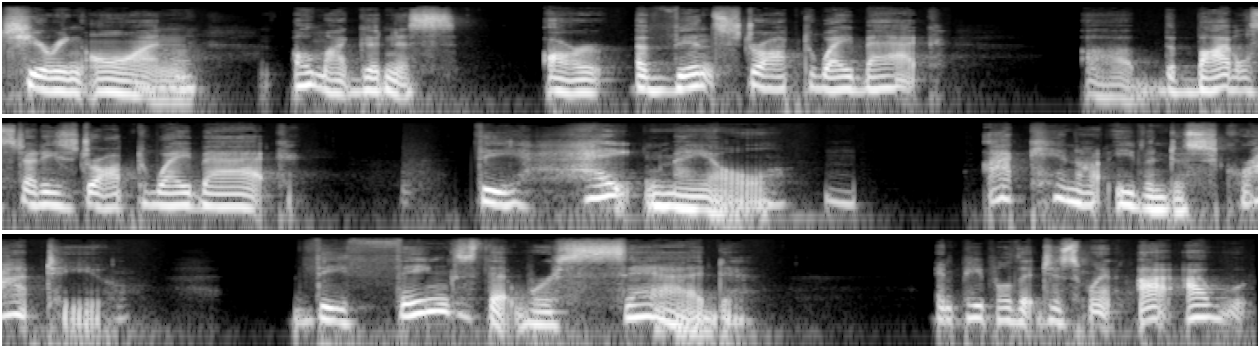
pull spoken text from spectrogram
cheering on, oh my goodness, our events dropped way back. Uh, the Bible studies dropped way back. The hate mail, I cannot even describe to you. The things that were said, and people that just went, I, I, w-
